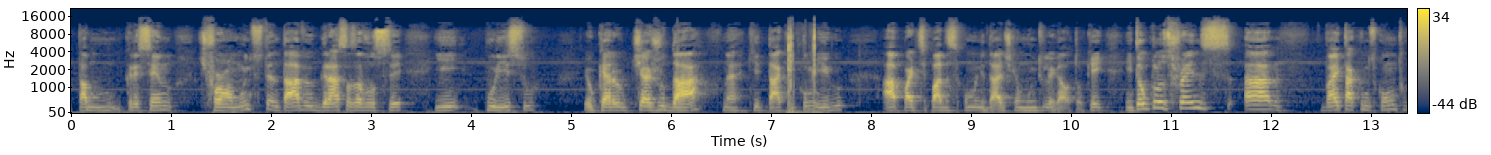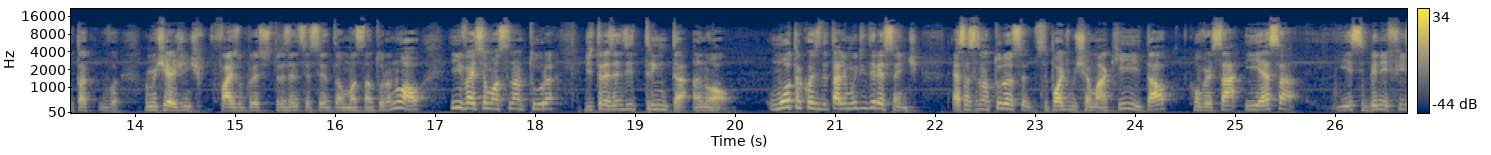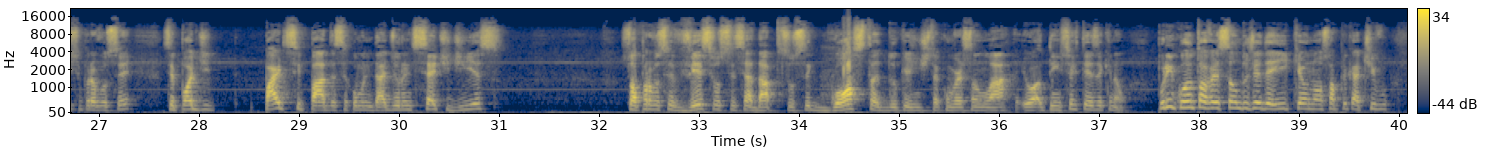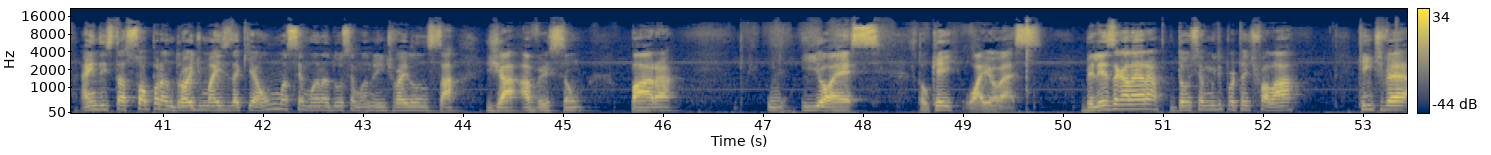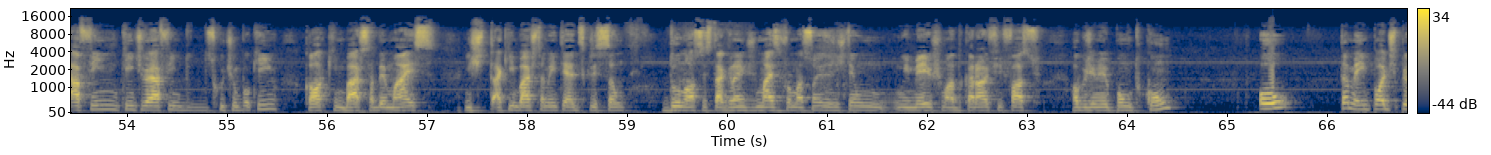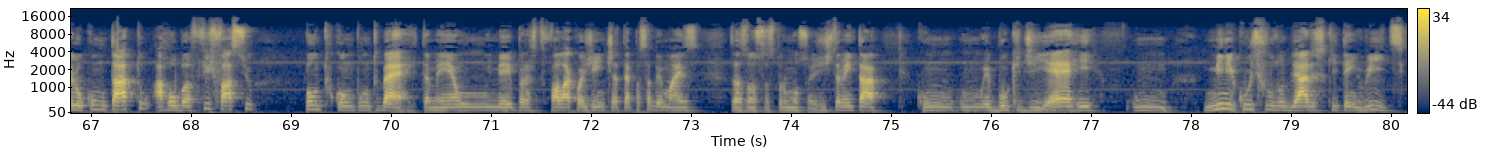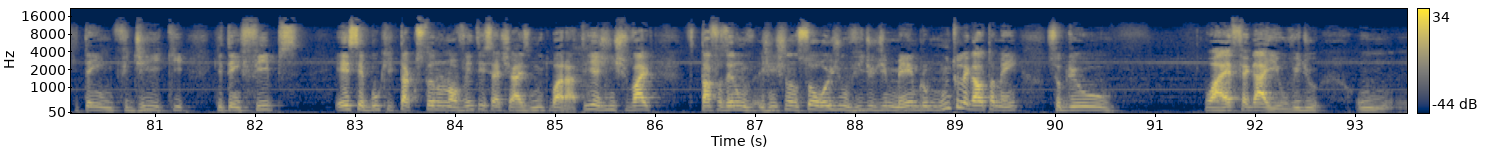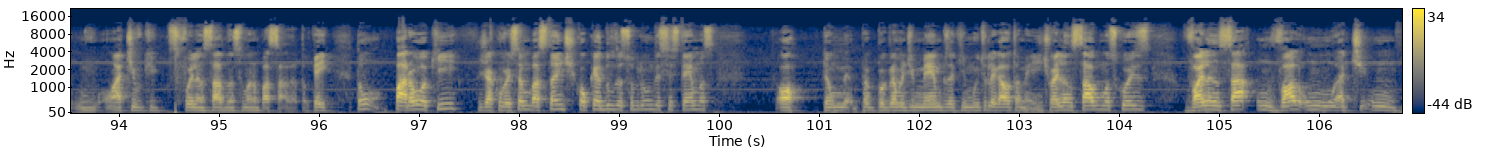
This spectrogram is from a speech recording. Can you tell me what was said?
tá crescendo de forma muito sustentável graças a você e por isso eu quero te ajudar, né, que está aqui comigo, a participar dessa comunidade que é muito legal, tá ok? Então Close Friends uh, vai estar tá com desconto, tá, normalmente a gente faz o preço de 360 uma assinatura anual e vai ser uma assinatura de 330 anual. Uma outra coisa, detalhe muito interessante. Essa assinatura você pode me chamar aqui e tal, conversar, e, essa, e esse benefício para você, você pode participar dessa comunidade durante sete dias, só para você ver se você se adapta, se você gosta do que a gente está conversando lá. Eu tenho certeza que não. Por enquanto, a versão do GDI, que é o nosso aplicativo, ainda está só para Android, mas daqui a uma semana, duas semanas, a gente vai lançar já a versão para o iOS. Tá ok? O iOS. Beleza, galera? Então isso é muito importante falar. Quem tiver afim, quem tiver afim de discutir um pouquinho, coloque aqui embaixo, saber mais. Aqui embaixo também tem a descrição do nosso Instagram de mais informações. A gente tem um, um e-mail chamado canalffácil.gmail.com ou também pode pelo contato arroba fifácil.com.br. Também é um e-mail para falar com a gente, até para saber mais das nossas promoções. A gente também está com um e-book de IR, um mini curso de fundos imobiliários que tem REITs, que tem FDIC, que tem FIPS. Esse e-book está custando R$ reais, muito barato. E a gente vai estar tá fazendo, um, a gente lançou hoje um vídeo de membro muito legal também sobre o, o AFHI, um vídeo, um, um ativo que foi lançado na semana passada, tá ok? Então parou aqui, já conversamos bastante. Qualquer dúvida sobre um desses temas, ó, tem um programa de membros aqui muito legal também. A gente vai lançar algumas coisas, vai lançar um, um, um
